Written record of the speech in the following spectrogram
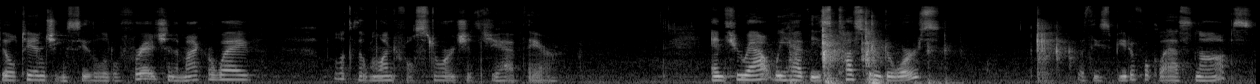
built-ins. You can see the little fridge and the microwave. But look at the wonderful storage that you have there. And throughout we have these custom doors with these beautiful glass knobs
